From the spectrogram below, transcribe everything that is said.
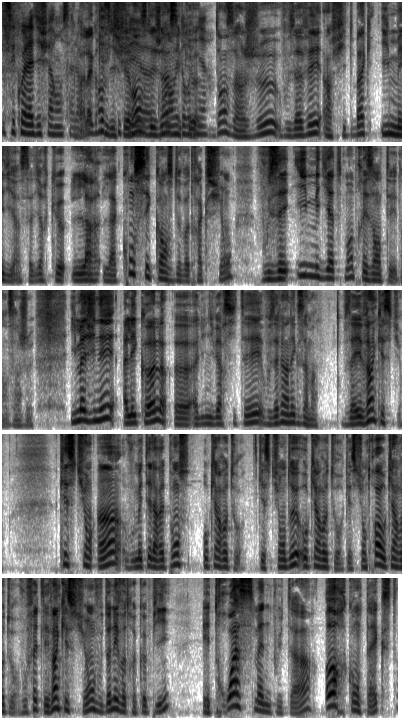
C'est quoi la différence alors Bah, la grande fait, différence euh, déjà, c'est que dans un jeu, vous avez un feedback immédiat. C'est-à-dire que la, la conséquence de votre action vous est immédiatement présentée dans un jeu. Imaginez à l'école, euh, à l'université, vous avez un examen. Vous avez 20 questions. Question 1, vous mettez la réponse, aucun retour. Question 2, aucun retour. Question 3, aucun retour. Vous faites les 20 questions, vous donnez votre copie, et trois semaines plus tard, hors contexte,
